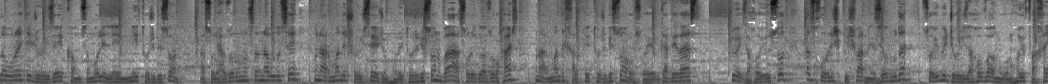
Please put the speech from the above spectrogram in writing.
лауреати ҷоизаи комсомоли ленинии тоҷикистон аз соли 1993 ҳунарманди шоистаи ҷумҳурии тоҷикистон ва аз соли 2008 ҳунарманди халқии тоҷикистонро соҳиб гардидааст ҷоизаҳои устод аз хориҷи кишвар низ зиёд буда соҳиби ҷоизаҳо ва унвонҳои фахрӣ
